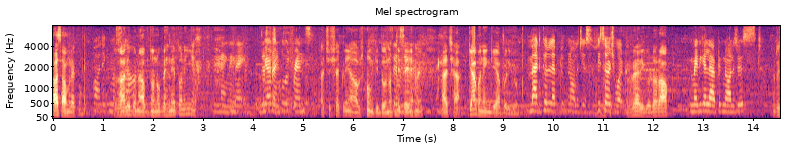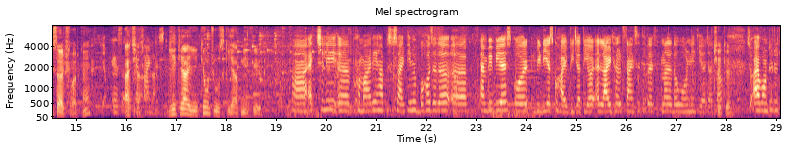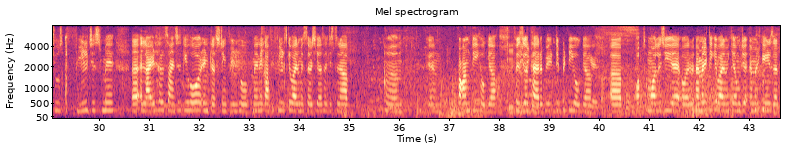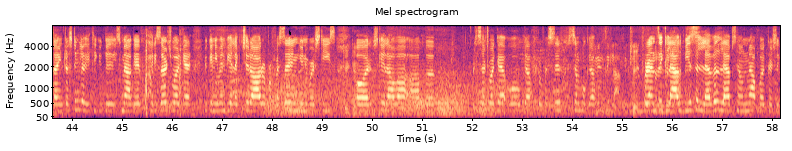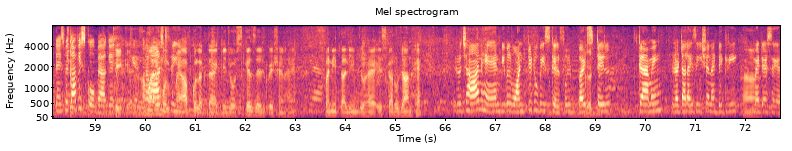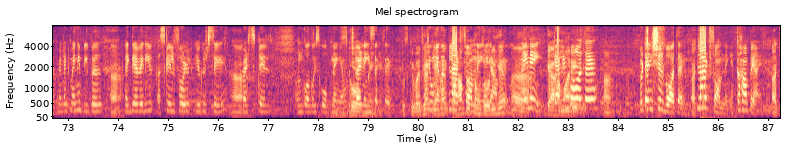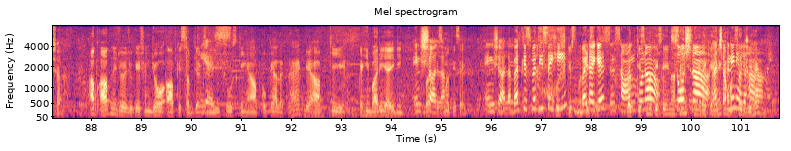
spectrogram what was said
अस्सलाम वालेकुम वालेकुम गालिबन आप दोनों बहनें तो नहीं हैं? नहीं नहीं स्कूल फ्रेंड्स अच्छा शक्लें आप लोगों की दोनों की सेम है। अच्छा क्या बनेंगे आप बड़ी होगी medical lab technologist research work very good और आप? Medical lab technologist research work हैं? अच्छा ये क्या ये क्यों चूज़ किया अपनी फ़ील्ड एक्चुअली Uh, हमारे यहाँ पे सोसाइटी में बहुत ज़्यादा एम बी बी एस और बी डी एस को हाइप दी जाती है और अलाइड हेल्थ साइंसेज की तरफ़ इतना ज़्यादा गौर नहीं किया जाता। ठीक है। So I wanted to choose a field जिसमें एलाइड हेल्थ साइंसेज की हो और इंटरेस्टिंग फ़ील्ड हो। मैंने काफ़ी फील्ड्स के बारे में सर्च किया था जिस तरह फार्म डी हो गया। फिजियोथेरेपी डिपिटी हो गया. ऑप्थमोलॉजी है और एमएलटी के बारे में क्या मुझे एमएलटी ज़्यादा इंटरेस्टिंग लगी थी क्योंकि इसमें आगे रिसर्च वर्क है। You can even be a lecturer और प्रोफेसर इन यूनिवर्सिटीज़ और उसके अलावा आप रिसर्च वर्क है वो क्या प्रोफेसरिज्म हो गया। Forensic lab B S L level labs हैं उनमें आप वर्क कर सकते हैं। इसमें काफ़ी स्कोप है आगे। ठीक है। Yes, हमारे मुल्क में आपको लगता है कि जो स्किल्स एजुकेशन है Yeah. फ़नी तालीम जो है इसका रुझान है? रुझान है and people wanted to be skillful but still cramming ruralization a degree हाँ. matters here I mean, like many people हाँ. like they're very uh, skillful you could say हाँ. but still उनको कोई स्कोप नहीं है कुछ कर नहीं है। सकते उसकी वजह क्योंकि क्या कोई है प्लेटफॉर्म नहीं है यहाँ पे नहीं नहीं टैलेंट बहुत है हाँ पोटेंशियल बहुत है अच्छा। प्लेटफॉर्म नहीं है कहाँ पे आए अच्छा अब आपने जो एजुकेशन जो आपके सब्जेक्ट हैं ये चूज़ की हैं आपको क्या लगता है कि आपकी कहीं बारी आएगी। बदकिस्मती से इंशाल्लाह। बदकिस्मती से ही बट आई गेस इंसान को ना सोचना अच्छा नहीं नहीं हाँ है।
